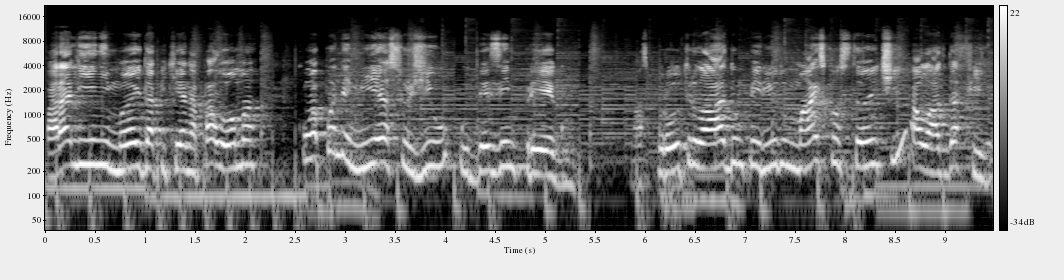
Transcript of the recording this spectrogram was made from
Para Aline, mãe da pequena Paloma, com a pandemia surgiu o desemprego, mas por outro lado, um período mais constante ao lado da filha.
